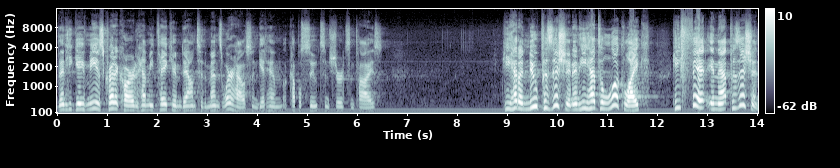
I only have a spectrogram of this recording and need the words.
then he gave me his credit card and had me take him down to the Men's Wearhouse and get him a couple suits and shirts and ties. He had a new position and he had to look like he fit in that position.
